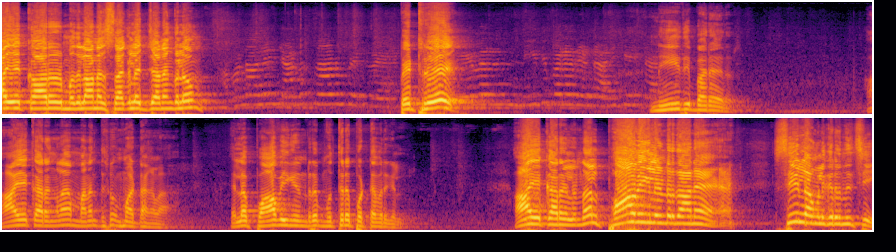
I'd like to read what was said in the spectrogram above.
ஆயக்காரர் முதலான சகல ஜனங்களும் பெற்று பெற்று தேவன் நீதிபரர் என்று அறிக்கையிட்டார் நீதிபரர். ஆயக்காரங்களாம் மனம் திரும்ப மாட்டாங்களா? எல்லாம் பாவிகள் என்று முத்திரப்பட்டவர்கள். ஆயக்காரர்கள் என்றால் பாவிகள் என்றுதானே? சீல் அவங்களுக்கு இருந்துச்சு.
